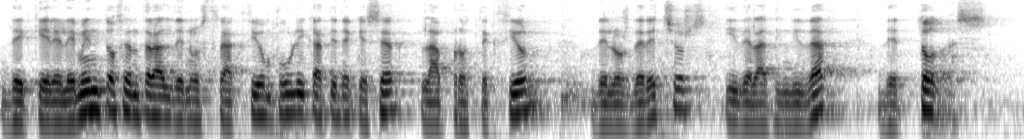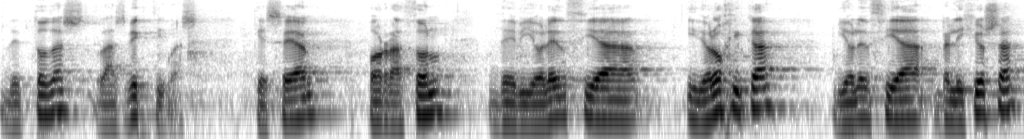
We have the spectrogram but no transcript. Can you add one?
de que el elemento central de nuestra acción pública tiene que ser la protección de los derechos y de la dignidad de todas, de todas las víctimas, que sean por razón de violencia ideológica, violencia religiosa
